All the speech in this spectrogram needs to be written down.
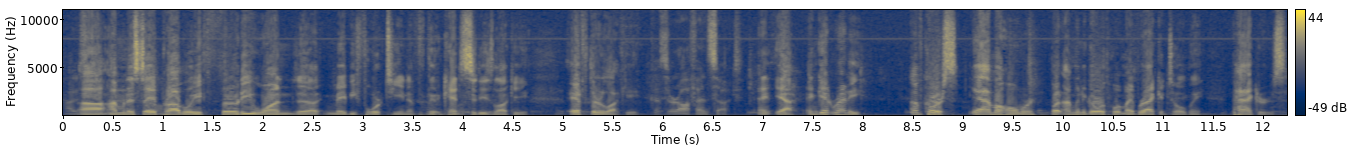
Uh, I'm going to say probably 31 to maybe 14 if the Kansas City's lucky, if they're lucky. Because their offense sucks. And yeah, and get ready. Of course. Yeah, I'm a homer, but I'm going to go with what my bracket told me. Packers.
